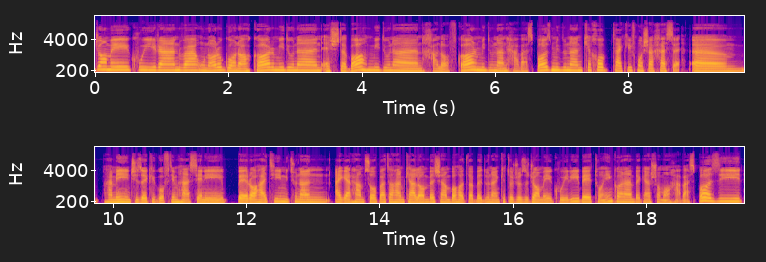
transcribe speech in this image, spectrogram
جامعه کویرن و اونا رو گناهکار می‌دونن اشتباه می‌دونن خلافکار می‌دونن حوسباز می‌دونن که خب تکلیف مشخصه. همه این چیزایی که گفتیم هست. یعنی به راحتی می‌تونن اگر هم صحبت ها هم کلام بشن باهات و بدونن که تو جز جامعه کویری به توهین کنن بگن شما حوس بازید.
